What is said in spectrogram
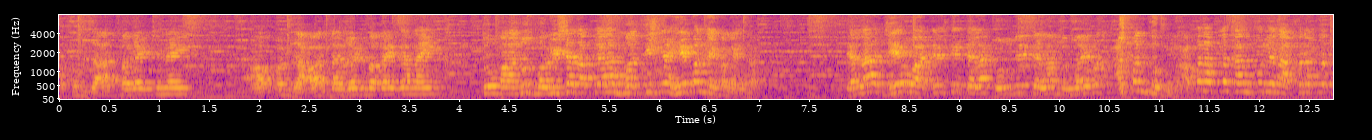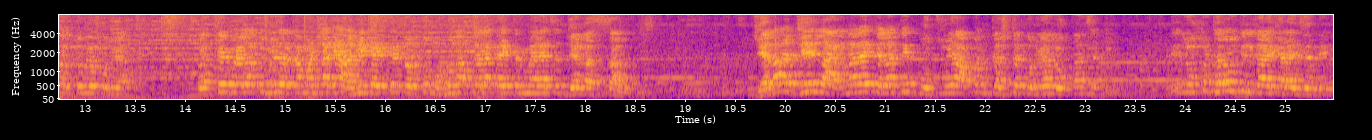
आपण जात बघायची नाही आपण गावातला गट बघायचा नाही. तो माणूस भविष्यात आपल्याला मत देईल का हे पण नाही बघायचा. त्याला जे वाटेल ते त्याला करू दे त्याला मुंबई पण आपण करूया आपण आपलं काम करूया ना आपण आपलं कर्तव्य करूया. प्रत्येक वेळेला तुम्ही जर का म्हटला की आम्ही काहीतरी करतो म्हणून आपल्याला काहीतरी मिळायचं जग असं चालत नसतं. ज्याला जे लागणार आहे त्याला ते पोचूया आपण कष्ट करूया लोकांसाठी. ते लोक ठरवतील काय करायचं ते.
